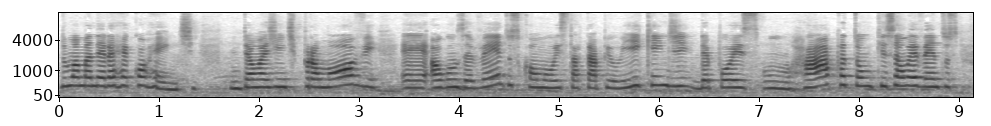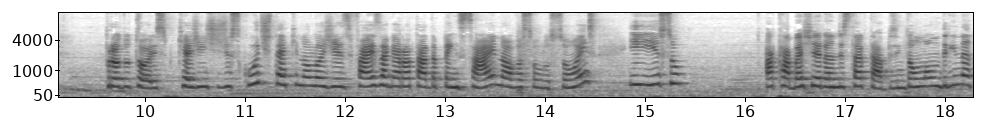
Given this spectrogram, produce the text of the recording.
de uma maneira recorrente. Então a gente promove é, alguns eventos como o Startup Weekend, depois um hackathon, que são eventos produtores que a gente discute tecnologias e faz a garotada pensar em novas soluções e isso acaba gerando startups. Então, Londrina,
